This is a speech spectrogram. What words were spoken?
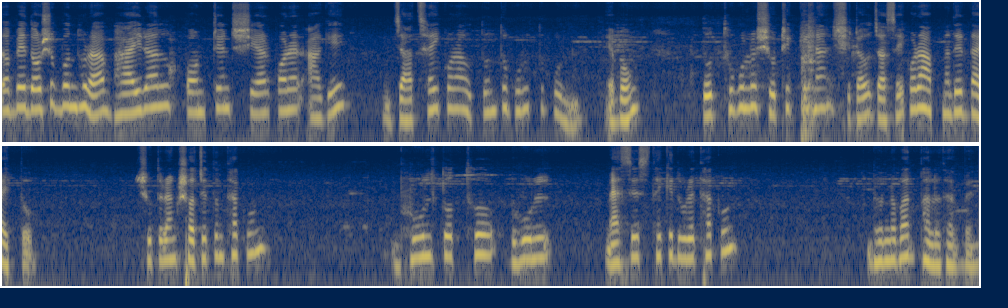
তবে দর্শক বন্ধুরা, ভাইরাল কন্টেন্ট শেয়ার করার আগে যাচাই করা অত্যন্ত গুরুত্বপূর্ণ এবং তথ্যগুলো সঠিক কিনা সেটাও যাচাই করা আপনাদের দায়িত্ব। সুতরাং সচেতন থাকুন ভুল তথ্য ভুল মেসেজ থেকে দূরে থাকুন। ধন্যবাদ ভালো থাকবেন।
